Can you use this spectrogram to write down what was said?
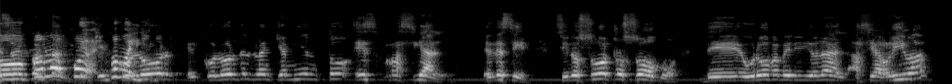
O cómo, el, color, el color del blanqueamiento es racial. Es decir, si nosotros somos de Europa Meridional hacia arriba,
